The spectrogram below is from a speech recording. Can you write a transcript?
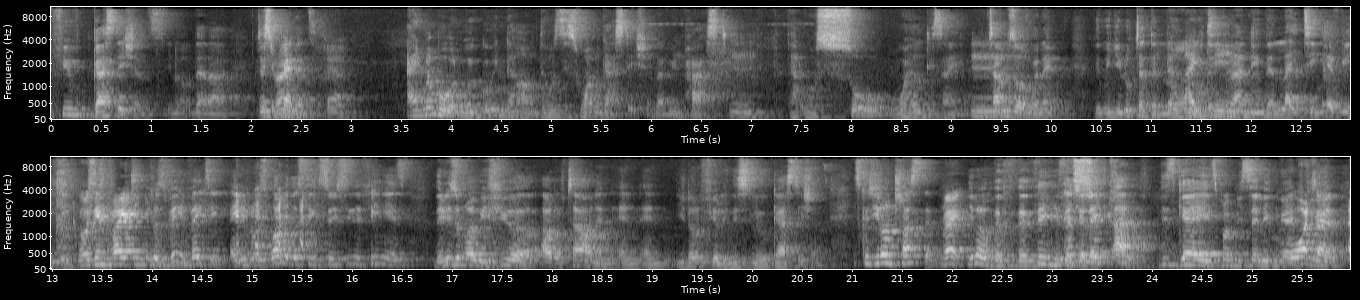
few gas stations, you know, that are just random. Yeah. I remember when we were going down, there was this one gas station that we passed Mm. that was so well designed in Mm. terms of when I when you looked at the logo, the, lighting. branding, the lighting, everything. It was inviting. It was very inviting, and it was one of those things. So you see, the thing is, the reason why we fuel out of town and, and, and you don't fuel in these little gas stations, it's because you don't trust them. Right. You know, the, the thing is That's that you're so like, ah, this guy is probably selling weird Water.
